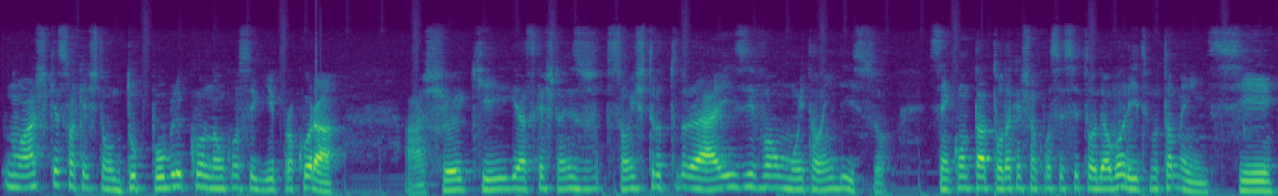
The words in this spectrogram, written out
não acho que é só questão do público não conseguir procurar. Acho que as questões são estruturais e vão muito além disso. Sem contar toda a questão que você citou de algoritmo também. Se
